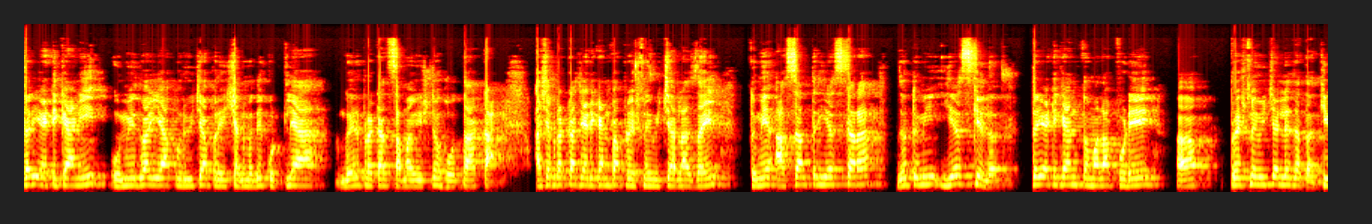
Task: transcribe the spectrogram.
तर या ठिकाणी उमेदवार यापूर्वीच्या परीक्षांमध्ये कुठल्या गैरप्रकार समाविष्ट होता का? अशा प्रकारच्या या ठिकाणी प्रश्न विचारला जाईल. तुम्ही असाल तर येस करा. जर तुम्ही येस केलं तर या ठिकाणी तुम्हाला पुढे प्रश्न विचारले जातात की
